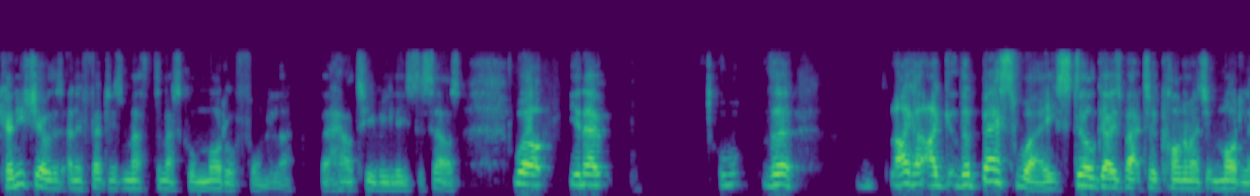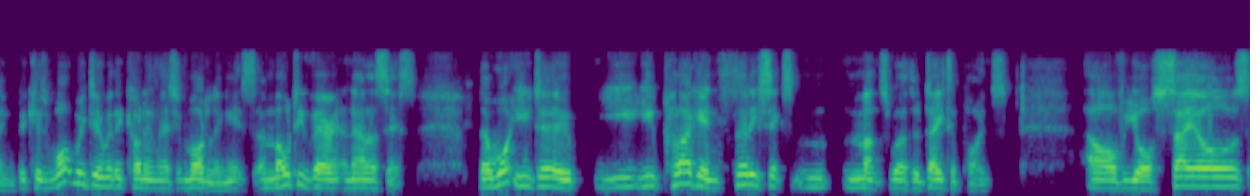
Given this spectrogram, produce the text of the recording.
Can you share with us an effective mathematical model formula about how TV leads to sales? Well, you know, the like I, the best way still goes back to econometric modeling because what we do with econometric modeling it's a multivariate analysis. Now, what you do you you plug in 36 months worth of data points of your sales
